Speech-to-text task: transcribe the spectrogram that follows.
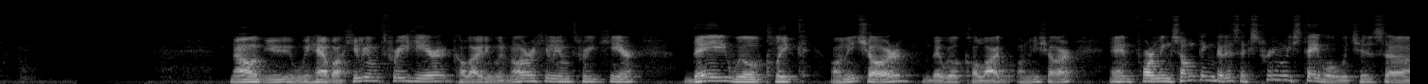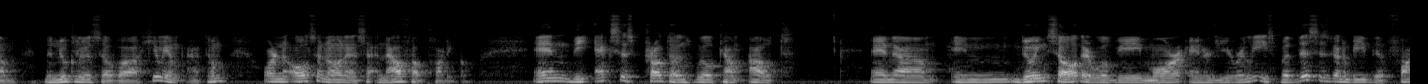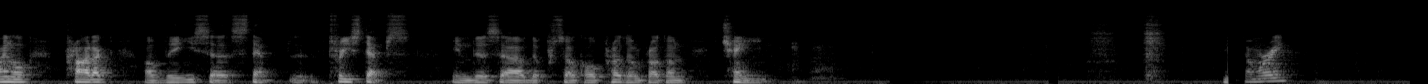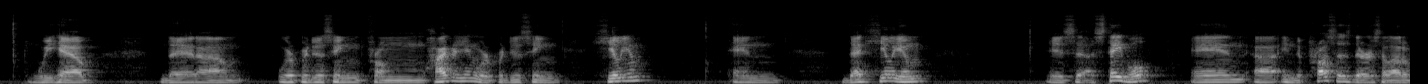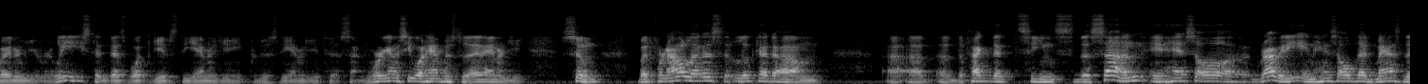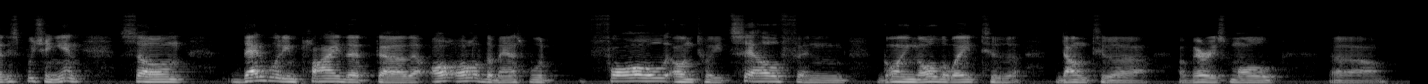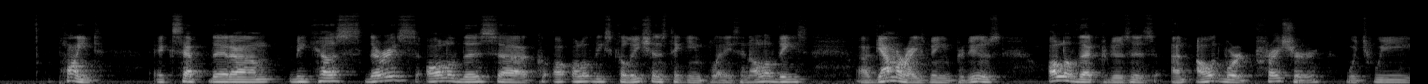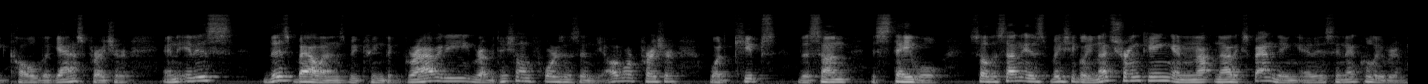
Now you, we have a helium-3 here colliding with another helium-3 here. They will click on each other, they will collide on each other, and forming something that is extremely stable, which is um, the nucleus of a helium atom, or also known as an alpha particle. And the excess protons will come out. And um, in doing so, there will be more energy released. But this is going to be the final product of these uh, step three steps in this uh, the so-called proton-proton chain. In summary, we have that um, we're producing from hydrogen, we're producing helium, and that helium is uh, stable and uh, in the process there's a lot of energy released and that's what gives the energy produces the energy to the sun. We're going to see what happens to that energy soon but for now let us look at um, uh, uh, uh the fact that since the sun it has all uh, gravity and has all that mass that is pushing in so um, that would imply that uh, the, all, all of the mass would fall onto itself and going all the way to down to a, a very small uh, point except that um, because there is all of this, uh, all of these collisions taking place and all of these uh, gamma rays being produced, all of that produces an outward pressure, which we call the gas pressure, and it is this balance between the gravity, gravitational forces, and the outward pressure what keeps the sun stable. So the sun is basically not shrinking and not, not expanding, it is in equilibrium.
